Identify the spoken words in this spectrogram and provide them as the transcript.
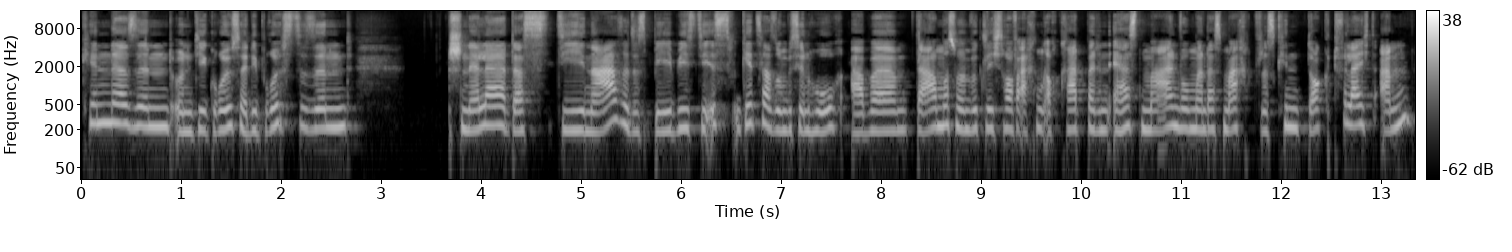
Kinder sind und je größer die Brüste sind, schneller, dass die Nase des Babys, die ist, geht zwar so ein bisschen hoch, aber da muss man wirklich drauf achten, auch gerade bei den ersten Malen, wo man das macht, das Kind dockt vielleicht an,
